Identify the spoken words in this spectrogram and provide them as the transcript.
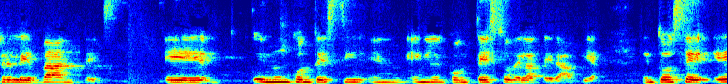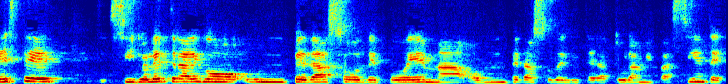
relevantes eh, en, un contexto, en, el contexto de la terapia. Entonces, este si yo le traigo un pedazo de poema o un pedazo de literatura a mi paciente,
